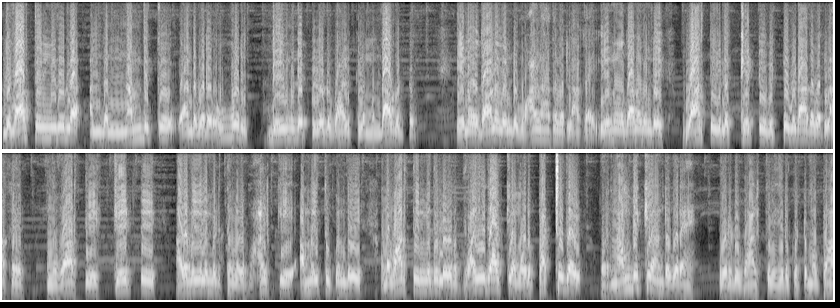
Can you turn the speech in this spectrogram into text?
இந்த வார்த்தையின் மீது உள்ள அந்த நம்பிக்கை ஆண்டவரை ஒவ்வொரு தேவனுடைய பிள்ளையோட வாழ்க்கையிலும் உண்டாகட்டும். ஏனோ தானம் என்று வாழாதவர்களாக ஏனோ தானம் என்று வார்த்தைகளை கேட்டு விட்டு விடாதவர்களாக அந்த வார்த்தையை கேட்டு அதவையிலும் எடுத்து தங்கள் வாழ்க்கையை அமைத்துக் கொண்டு அந்த வார்த்தையின் மீது ஒரு வைராக்கியம் ஒரு பற்றுதல் ஒரு நம்பிக்கை ஆண்டவரே அவருடைய வாழ்க்கையில் இருக்கட்டும் அப்பா.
